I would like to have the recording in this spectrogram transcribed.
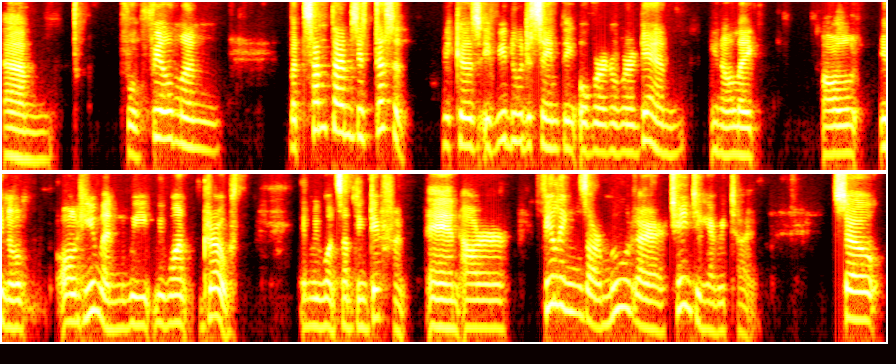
um, fulfillment but sometimes it doesn't because if we do the same thing over and over again you know like all you know all human we we want growth and we want something different. And our feelings our mood are changing every time. So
